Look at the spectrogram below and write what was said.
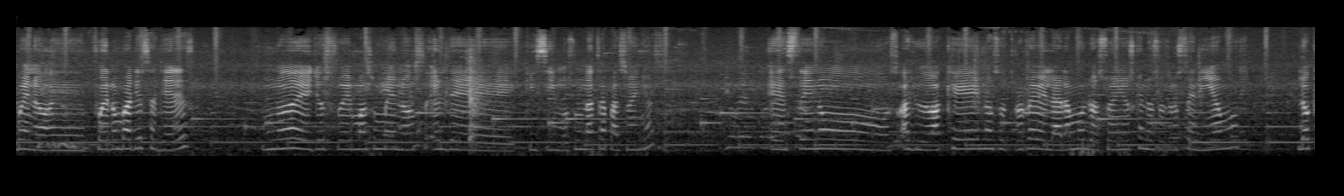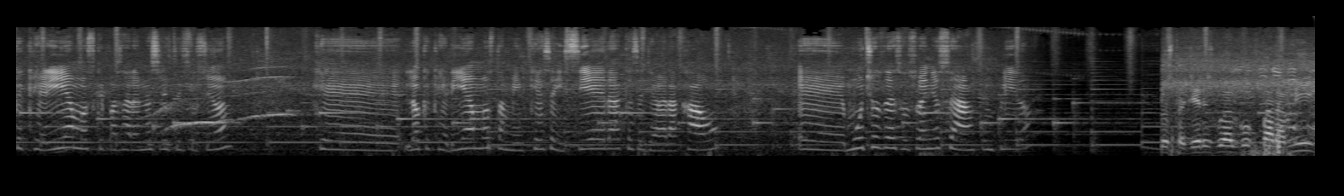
Bueno, eh, fueron varios talleres. Uno de ellos fue más o menos el de que hicimos un atrapasueños. Este nos ayudó a que nosotros reveláramos los sueños que nosotros teníamos, lo que queríamos que pasara en nuestra institución, que lo que queríamos también que se hiciera, que se llevara a cabo. Eh, muchos de esos sueños se han cumplido. Los talleres fue algo para mí,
